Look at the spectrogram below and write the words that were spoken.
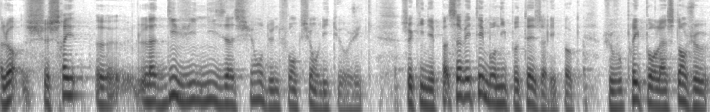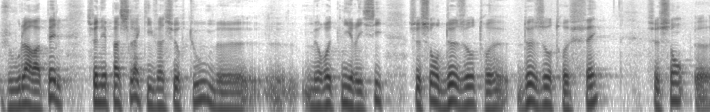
Alors, ce serait euh, la divinisation d'une fonction liturgique, ce qui n'est pas. Ça avait été mon hypothèse à l'époque. Je vous prie pour l'instant, je, vous la rappelle, ce n'est pas cela qui va surtout me, me, retenir ici. Ce sont deux autres, deux autres faits. Ce sont euh,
